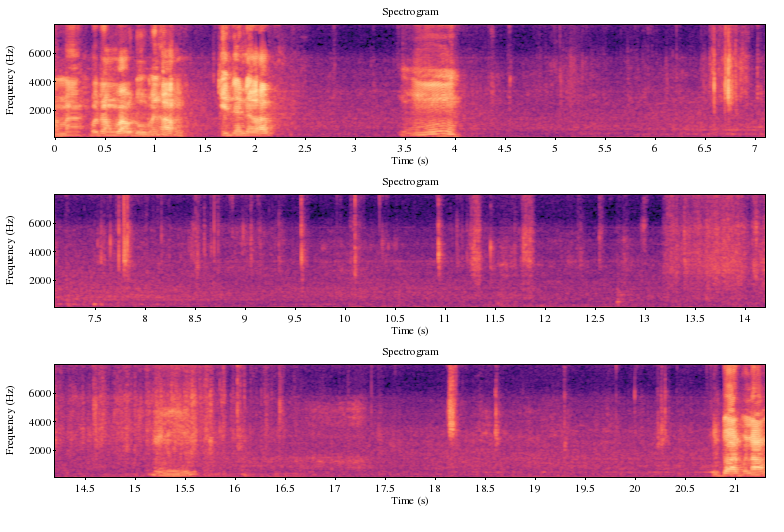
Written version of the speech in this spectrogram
มอืมมามาไม่ต้องเว้าดูไม่ต้องกินอย่างเดียวครับ อืมอืมสุดยอดพี่น้อง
